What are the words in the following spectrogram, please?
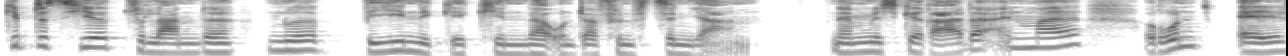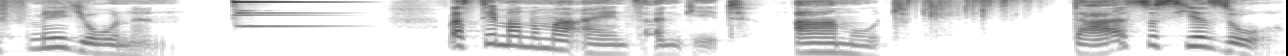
gibt es hierzulande nur wenige Kinder unter 15 Jahren, nämlich gerade einmal rund 11 Millionen. Was Thema Nummer eins angeht, Armut. Da ist es hier so.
